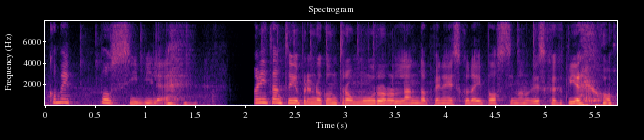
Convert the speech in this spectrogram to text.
Com'è possibile? Ogni tanto io prendo contro un muro rollando appena esco dai posti, ma non riesco a capire come.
